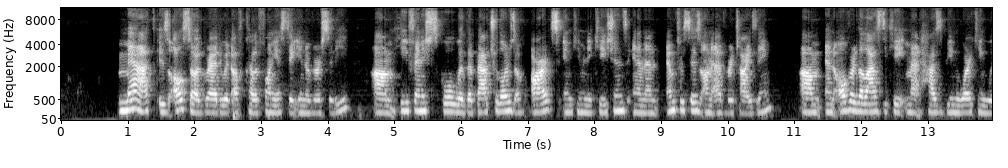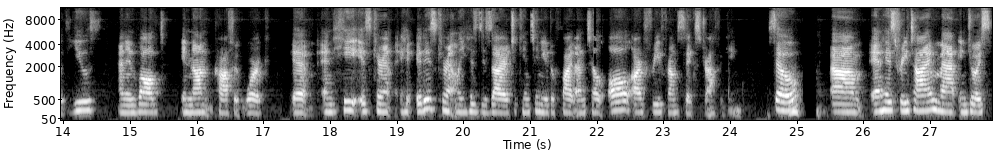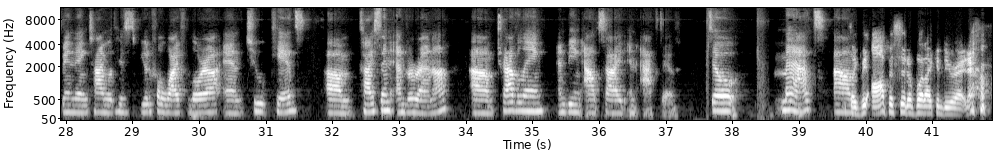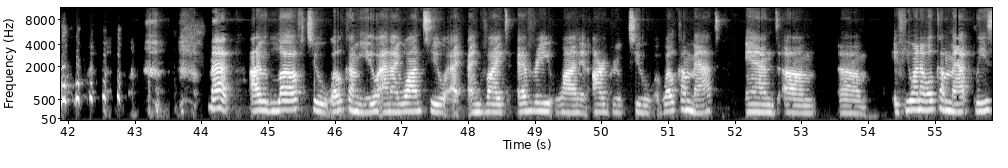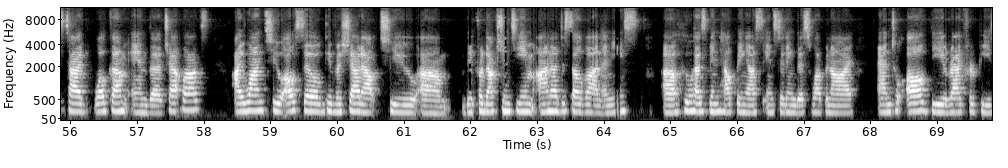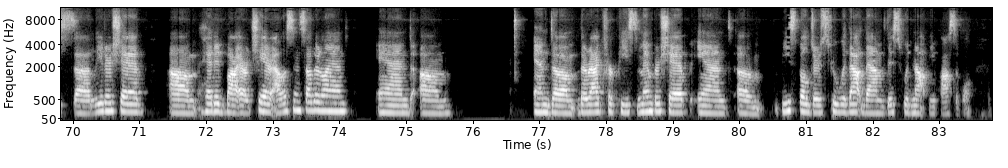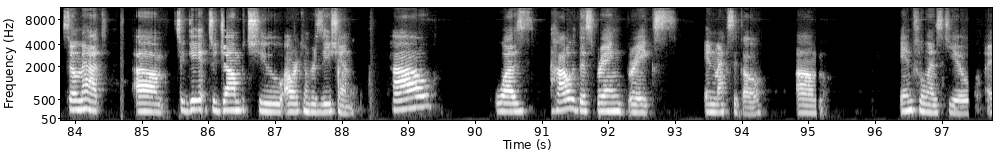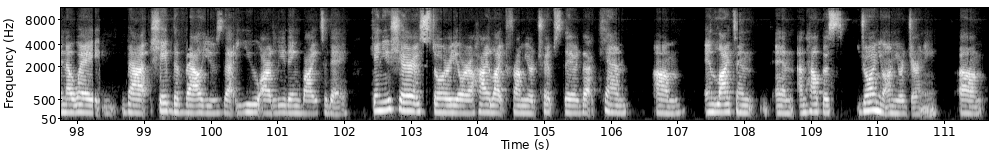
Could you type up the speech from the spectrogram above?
Matt is also a graduate of California State University. Um, he finished school with a Bachelor's of Arts in Communications and an emphasis on advertising. Um, and over the last decade, Matt has been working with youth and involved in nonprofit work. It, and he is currently, it is currently his desire to continue to fight until all are free from sex trafficking. So um, in his free time, Matt enjoys spending time with his beautiful wife, Laura, and two kids, um, Tyson and Verena, um, traveling and being outside and active. So, Matt. Um, it's like the opposite of what I can do right now. Matt, I would love to welcome you, and I want to uh, invite everyone in our group to welcome Matt. And um, um, if you want to welcome Matt, please type welcome in the chat box. I want to also give a shout out to um, the production team, Anna De Silva and Anis, uh, who has been helping us in setting this webinar, and to all the RAG for Peace uh, leadership, um, headed by our chair, Allison Sutherland, and um, and um, the RAG for Peace membership and um, Peace Builders, who without them, this would not be possible. So Matt, um, to get to jump to our conversation, how was how the spring breaks in Mexico um, influenced you in a way that shaped the values that you are leading by today? Can you share a story or a highlight from your trips there that can um, enlighten and, and help us join you on your journey um,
